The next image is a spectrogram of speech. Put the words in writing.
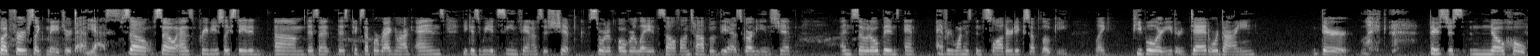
but first, like major death. Yes. So, so as previously stated, um, this uh, this picks up where Ragnarok ends because we had seen Thanos' ship sort of overlay itself on top of the Asgardian ship, and so it opens and everyone has been slaughtered except Loki. Like people are either dead or dying. They're like, there's just no hope.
